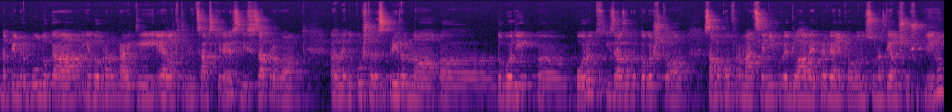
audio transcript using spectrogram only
na primjer, buldoga je dobro napraviti elektivni carski rez gdje se zapravo ne dopušta da se prirodno dogodi porod iz razloga toga što sama konformacija njihove glave je prevelika u odnosu na zdjeličnu šupljinu.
